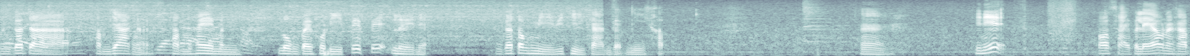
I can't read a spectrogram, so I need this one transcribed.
มันก็จะทำยากนะทำให้มันลงไปพอดีเป๊ะๆเลยเนี่ย มันก็ต้องมีวิธีการแบบนี้ครับอ่าทีนี้พอใส่ไปแล้วนะครับ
